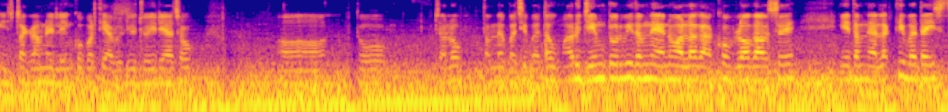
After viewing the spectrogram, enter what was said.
ઇન્સ્ટાગ્રામની લિંક ઉપરથી આ વીડિયો જોઈ રહ્યા છો. તો ચલો, તમને પછી બતાવું. મારું જીમ ટૂર બી તમને એનો અલગ આખો બ્લોગ આવશે. એ તમને અલગથી બતાવીશ.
